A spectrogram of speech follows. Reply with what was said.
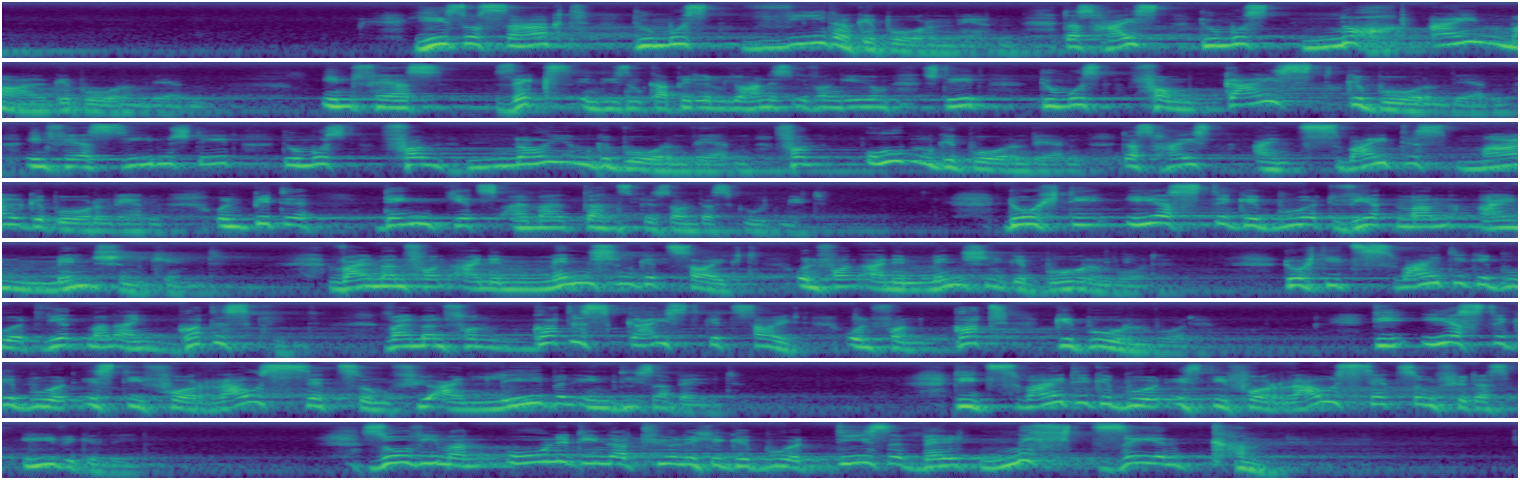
Jesus sagt, du musst wiedergeboren werden. Das heißt, du musst noch einmal geboren werden. In Vers 6 in diesem Kapitel im Johannesevangelium steht, du musst vom Geist geboren werden. In Vers 7 steht, du musst von neuem geboren werden, von oben geboren werden. Das heißt, ein zweites Mal geboren werden. Und bitte denkt jetzt einmal ganz besonders gut mit. Durch die erste Geburt wird man ein Menschenkind, weil man von einem Menschen gezeugt und von einem Menschen geboren wurde. Durch die zweite Geburt wird man ein Gotteskind, weil man von Gottes Geist gezeugt und von Gott geboren wurde. Die erste Geburt ist die Voraussetzung für ein Leben in dieser Welt. Die zweite Geburt ist die Voraussetzung für das ewige Leben. So wie man ohne die natürliche Geburt diese Welt nicht sehen kann,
